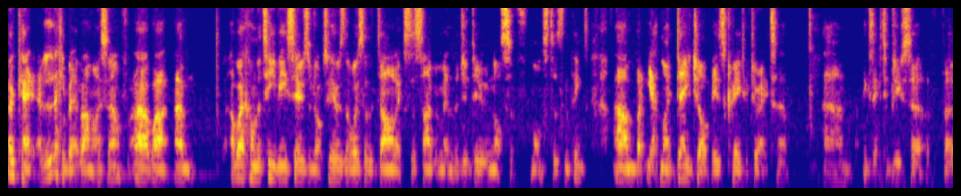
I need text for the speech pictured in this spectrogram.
Okay, a little bit about myself. Uh, well, um, I work on the TV series of Doctor Who as the voice of the Daleks, the Cybermen, the Judoon, lots of monsters and things. Um, but yeah, my day job is creative director, um, executive producer of uh,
